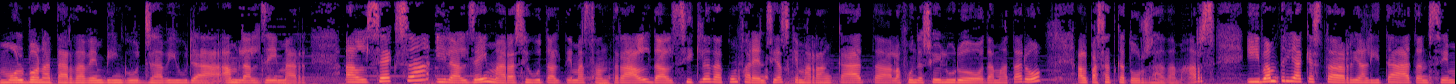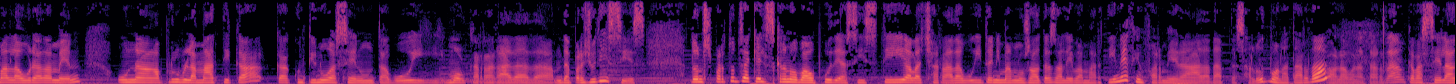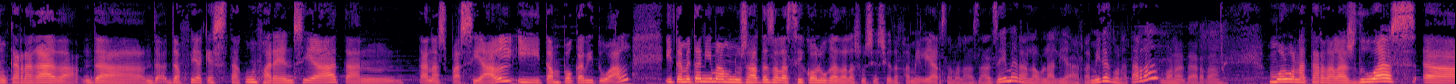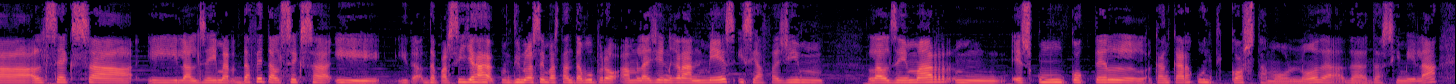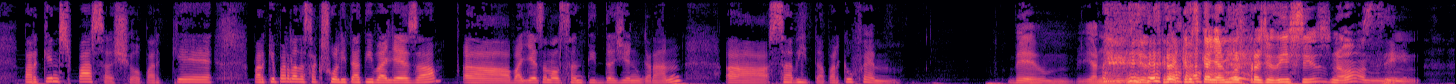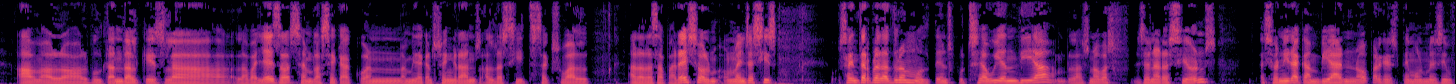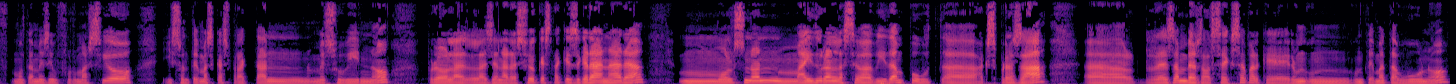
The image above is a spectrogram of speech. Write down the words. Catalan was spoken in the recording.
Molt bona tarda, benvinguts a Viure amb l'Alzheimer. El sexe i l'Alzheimer ha sigut el tema central del cicle de conferències que hem arrencat a la Fundació Iluro de Mataró el passat 14 de març. I vam triar aquesta realitat en ser, malauradament, una problemàtica que continua sent un tabú i molt carregada de, de prejudicis. Doncs per tots aquells que no vau poder assistir a la xerrada, avui tenim amb nosaltres a l'Eva Martínez, infermera d'Adapte Salut. Bona tarda. Hola, bona tarda. Que va ser l'encarregada de, de, de fer aquesta conferència tan, tan especial i tan poc habitual. I també tenim amb nosaltres a la psicòloga de l'Associació de Familiars de Malalts d'Alzheimer, l'Eulàlia Ramírez. Bona tarda. Bona tarda. Molt bona tarda a les dues. Eh, el sexe i l'Alzheimer... De fet, el sexe i, i de, de per si ja continua sent bastant tabú, però amb la gent gran més, i si afegim l'Alzheimer mm, és com un còctel que encara costa molt no? d'assimilar. Per què ens passa això? Per què, per què parlar de sexualitat i bellesa, eh, bellesa en el sentit de gent gran, eh, s'evita? Per què ho fem? Bé, hi ha, crec que, és que hi ha molts prejudicis, no? Sí. Al, al voltant del que és la, la bellesa, sembla ser que quan, a mesura que ens fem grans, el desig sexual ha de desaparèixer, o almenys així s'ha interpretat durant molt temps. Potser avui en dia, les noves generacions, això anirà canviant, no?, perquè es té molt més, molta més informació i són temes que es tracten més sovint, no? Però la, la generació aquesta que és gran ara, molts no han, mai durant la seva vida han pogut eh, expressar eh, res envers el sexe perquè era un, un, tema tabú, no?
